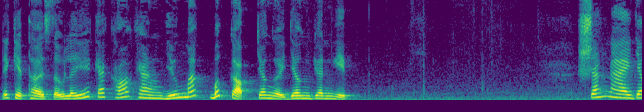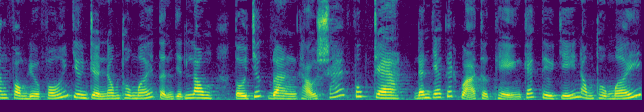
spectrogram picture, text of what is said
để kịp thời xử lý các khó khăn vướng mắt bất cập cho người dân doanh nghiệp. Sáng nay, Văn phòng điều phối chương trình nông thôn mới tỉnh Vĩnh Long tổ chức đoàn khảo sát phúc tra đánh giá kết quả thực hiện các tiêu chí nông thôn mới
